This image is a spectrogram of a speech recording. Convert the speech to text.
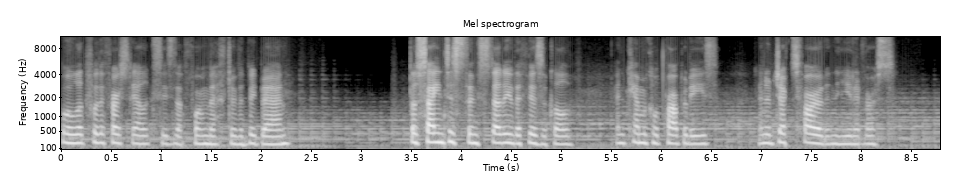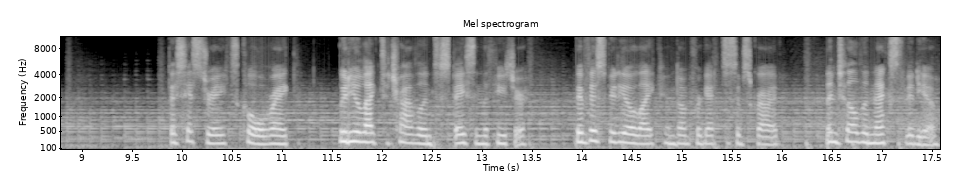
will look for the first galaxies that formed after the Big Bang. The scientists then study the physical and chemical properties and objects farther in the universe. This history is cool, right? Would you like to travel into space in the future? Give this video a like and don't forget to subscribe. Until the next video.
